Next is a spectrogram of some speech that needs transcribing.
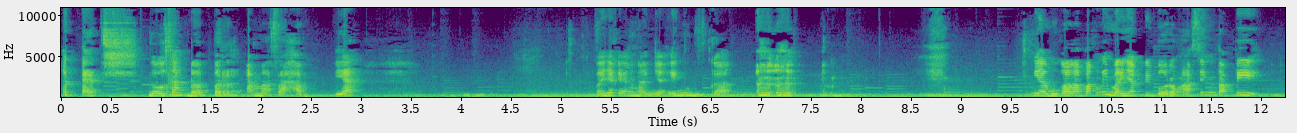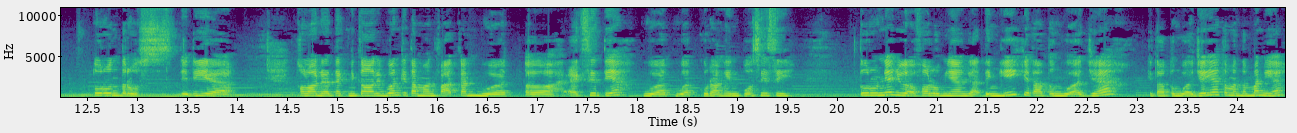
attach, nggak usah baper sama saham ya. Banyak yang nanyain buka ya buka lapak nih banyak diborong asing tapi turun terus. Jadi ya kalau ada technical ribuan kita manfaatkan buat uh, exit ya, buat buat kurangin posisi. Turunnya juga volumenya nggak tinggi, kita tunggu aja, kita tunggu aja ya teman-teman ya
